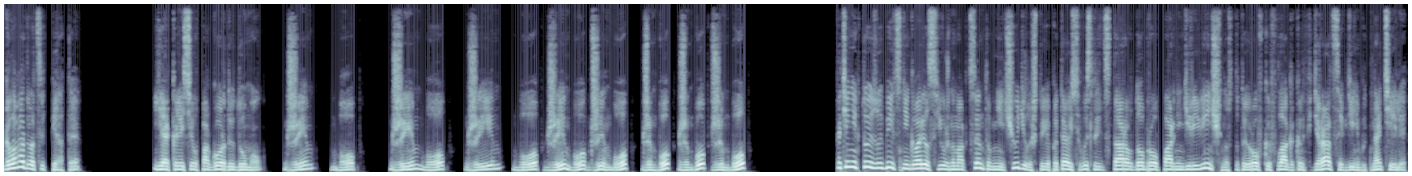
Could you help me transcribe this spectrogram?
Глава 25. Я колесил по городу и думал. Джим, Боб, Джим, Боб, Джим, Боб, Джим, Боб, Джим, Боб, Джим, Боб, Джим, Боб, Джим, Боб. Хотя никто из убийц не говорил с южным акцентом, мне чудилось, что я пытаюсь выследить старого доброго парня-деревенщину с татуировкой флага конфедерации где-нибудь на теле.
